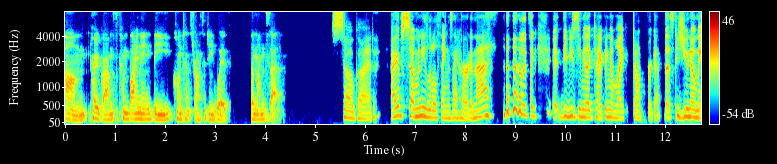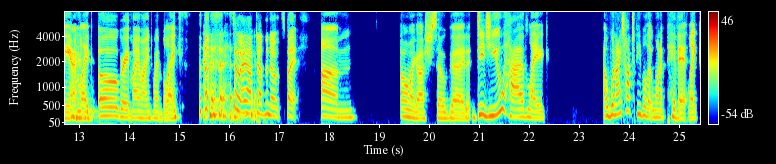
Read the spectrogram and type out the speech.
um, programs combining the content strategy with the mindset. So good. I have so many little things I heard in that. it's like if you see me like typing, I'm like, don't forget this because you know me. I'm like, oh great, my mind went blank. so I have to have the notes. But um, oh my gosh, so good. Did you have like uh, when I talk to people that want to pivot, like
